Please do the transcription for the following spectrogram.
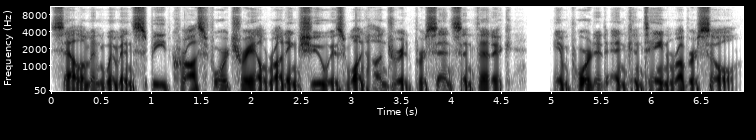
Salomon Women's Speedcross 4 Trail Running Shoe is 100% synthetic, imported and contain rubber sole.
